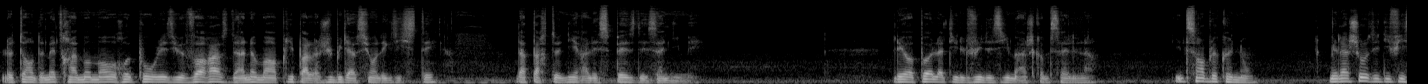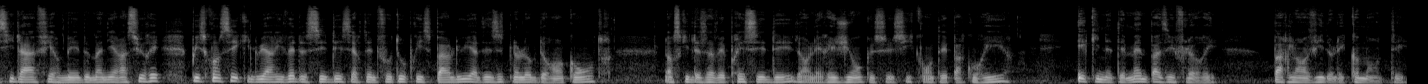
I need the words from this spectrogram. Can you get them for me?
le temps de mettre un moment au repos les yeux voraces d'un homme empli par la jubilation d'exister, d'appartenir à l'espèce des animés. Léopold a-t-il vu des images comme celle-là? Il semble que non. Mais la chose est difficile à affirmer de manière assurée, puisqu'on sait qu'il lui arrivait de céder certaines photos prises par lui à des ethnologues de rencontre, lorsqu'il les avait précédées dans les régions que ceux-ci comptaient parcourir, et qui n'étaient même pas effleurées par l'envie de les commenter,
